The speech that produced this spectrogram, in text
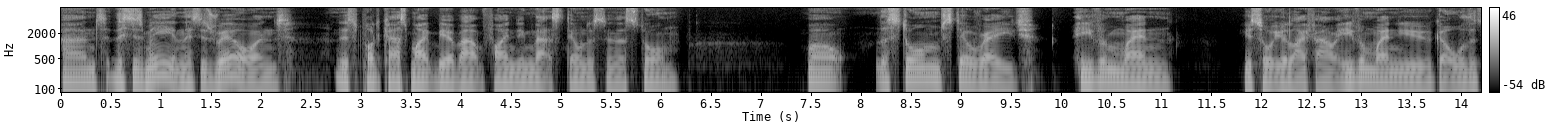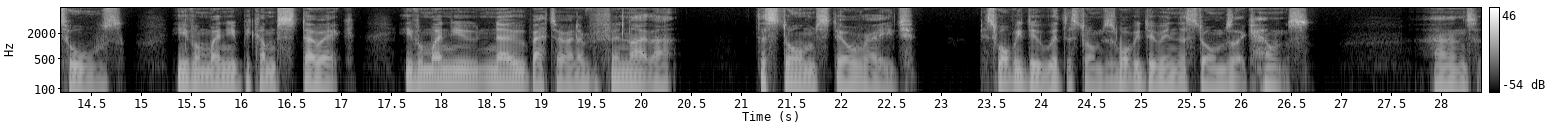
And this is me and this is real. And this podcast might be about finding that stillness in the storm. Well, the storms still rage, even when you sort your life out, even when you get all the tools, even when you become stoic, even when you know better and everything like that, the storms still rage. It's what we do with the storms, it's what we do in the storms that counts. And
